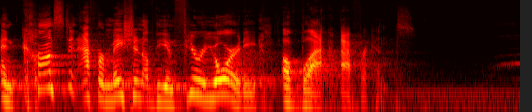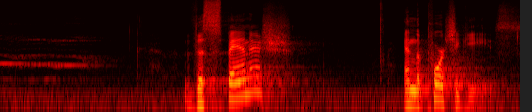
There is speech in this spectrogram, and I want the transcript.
and constant affirmation of the inferiority of black Africans. The Spanish and the Portuguese,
